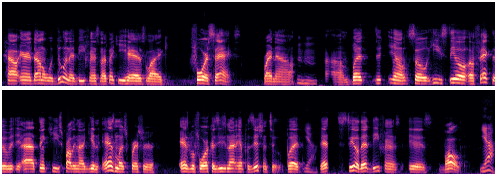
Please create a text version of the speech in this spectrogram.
how Aaron Donald would do in that defense, and I think he has like four sacks right now. Mm-hmm. Um, but you know, so he's still effective. I think he's probably not getting as much pressure as before because he's not in position to. But yeah, that still that defense is balling. Yeah,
